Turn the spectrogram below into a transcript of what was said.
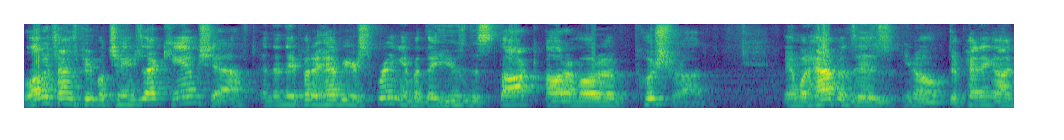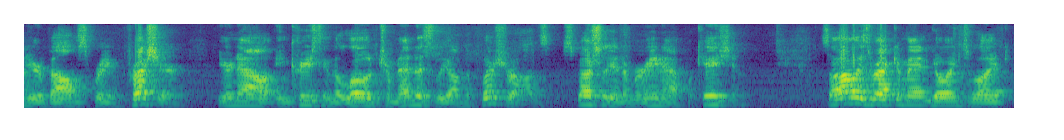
A lot of times people change that camshaft and then they put a heavier spring in, but they use the stock automotive push rod. And what happens is, you know, depending on your valve spring pressure, you're now increasing the load tremendously on the push rods, especially in a marine application. So I always recommend going to like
